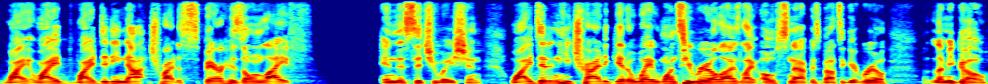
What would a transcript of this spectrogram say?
Why, why, why did he not try to spare his own life in this situation? Why didn't he try to get away once he realized, like, oh snap, it's about to get real, let me go?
